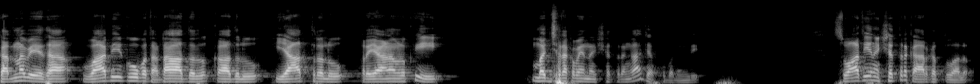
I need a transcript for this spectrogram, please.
కర్ణవేధ వాపీకూప తటాదులు కాదులు యాత్రలు ప్రయాణములకి మధ్య రకమైన నక్షత్రంగా చెప్పబడింది. స్వాతి నక్షత్ర కారకత్వాలు.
